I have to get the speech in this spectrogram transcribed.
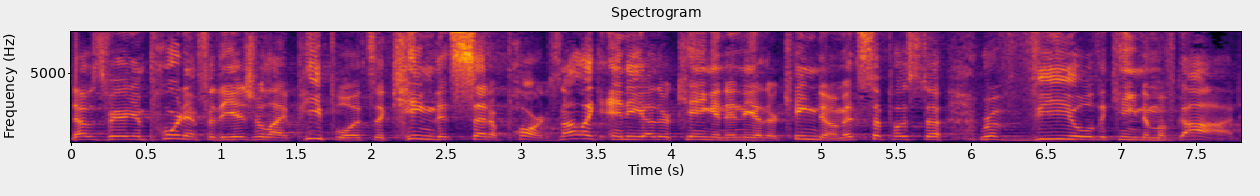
that was very important for the Israelite people. It's a king that's set apart. It's not like any other king in any other kingdom, it's supposed to reveal the kingdom of God.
